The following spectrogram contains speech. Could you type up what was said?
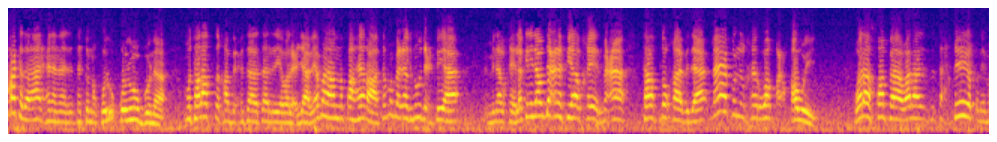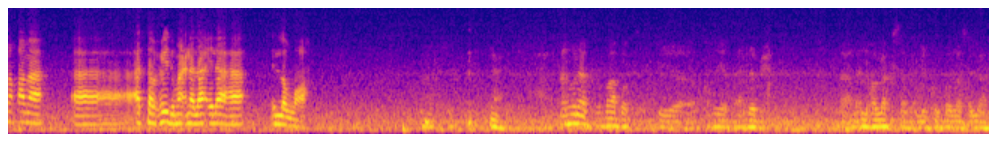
هكذا الآن حين تكون قلوبنا متلطخة بحثالة الرية والإعجاب. يبغى أن نطهرها ثم بعد ذلك نودع فيها من الخير. لكن إذا ودعنا فيها الخير مع تلطخها بذا ما يكون للخير وقع قوي ولا صفا ولا تحقيق لمقام آه، التوحيد ومعنى لا إله إلا الله. هل هناك ضابط في قضية الربح هو المكسب اللي يكون الله سلام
